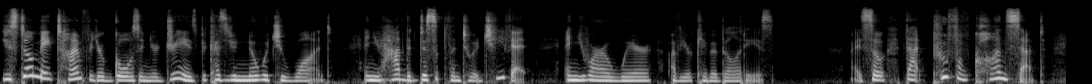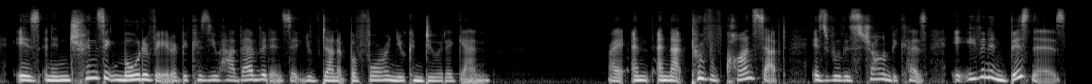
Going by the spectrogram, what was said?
you still make time for your goals and your dreams because you know what you want and you have the discipline to achieve it and you are aware of your capabilities. Right? So that proof of concept is an intrinsic motivator because you have evidence that you've done it before and you can do it again. Right? And and that proof of concept is really strong because even in business,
